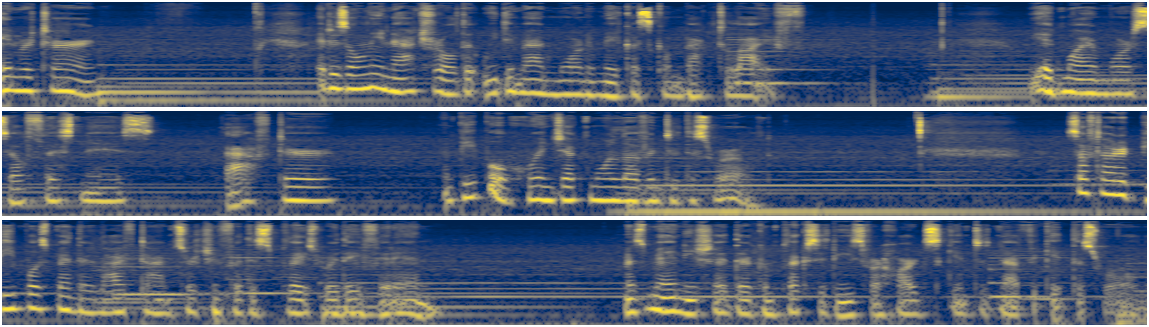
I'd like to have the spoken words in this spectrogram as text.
In return, it is only natural that we demand more to make us come back to life. We admire more selflessness, laughter, and people who inject more love into this world. Soft hearted people spend their lifetime searching for this place where they fit in, as many shed their complexities for hard skin to navigate this world.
